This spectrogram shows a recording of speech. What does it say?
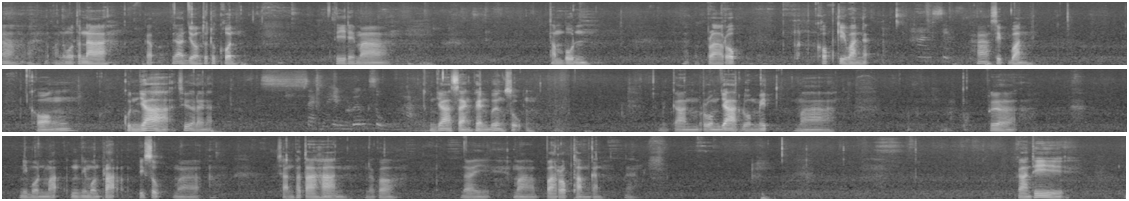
อ่าอนุโมทนากับญาติโยมทุกๆคน ที่ได้มาทำบุญ ปรารบครบกี่วันนะ50ห้าสิบวัน ของคุณย่าชื่ออะไรนะ แสงเพนเบื้องสูงค่ะ คุณย่าแสงเพ็ญเบื้องสูง เป็นการรวมญาติรวมมิตรมาเพื่อ นิมนต์มะนิมนต์พระภิกษุมาฉันพระตาหาร แล้วก็ได้มาปรารบธรรมกันนะการที่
